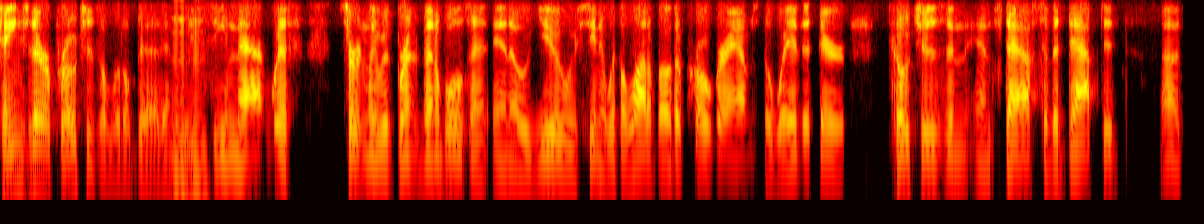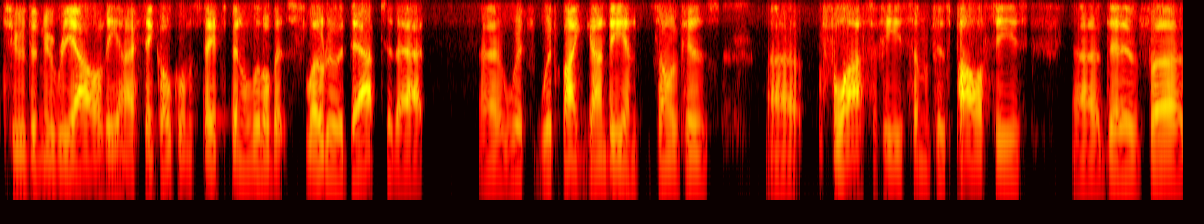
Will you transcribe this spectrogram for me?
change their approaches a little bit, and Mhm. we've seen that with certainly with Brent Venables and, and OU. We've seen it with a lot of other programs. The way that their coaches and, and staffs have adapted uh, to the new reality, and I think Oklahoma State's been a little bit slow to adapt to that uh, with with Mike Gundy and some of his uh, philosophies, some of his policies uh, that have uh,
